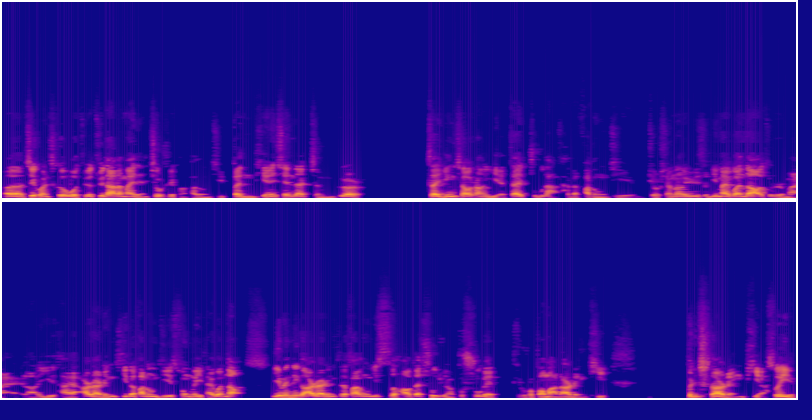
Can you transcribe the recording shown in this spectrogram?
呃，这款车我觉得最大的卖点就是这款发动机。本田现在整个在营销上也在主打它的发动机，就相当于是你买冠道就是买了一台 2.0T 的发动机送了一台冠道，因为那个 2.0T 的发动机丝毫在数据上不输给。比如说宝马的 2.0T，奔驰的 2.0T 啊，所以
